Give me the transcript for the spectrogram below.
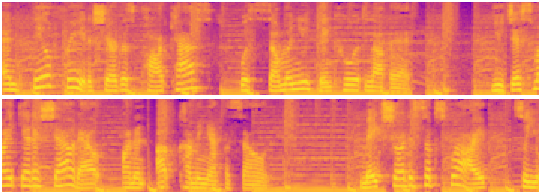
And feel free to share this podcast with someone you think who would love it. You just might get a shout out on an upcoming episode. Make sure to subscribe so you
